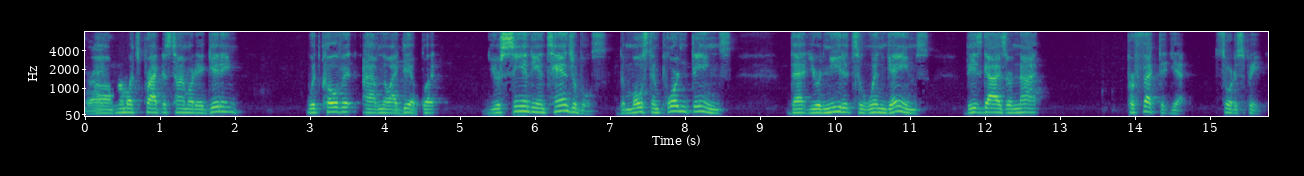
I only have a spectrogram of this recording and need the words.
Right. Um, how much practice time are they getting with COVID? I have no Mm-hmm. idea, but you're seeing the intangibles, the most important things that you're needed to win games. These guys are not perfected yet, so to speak.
